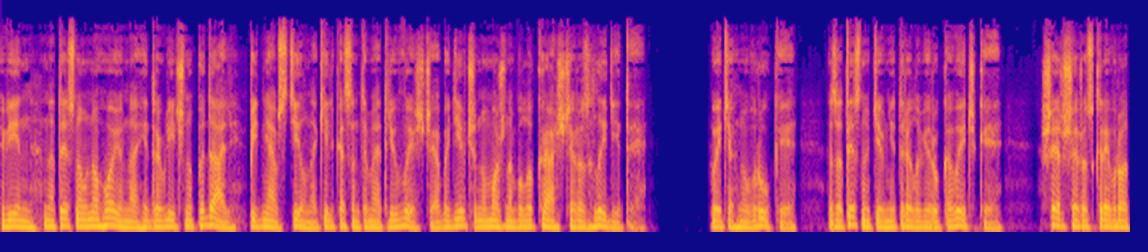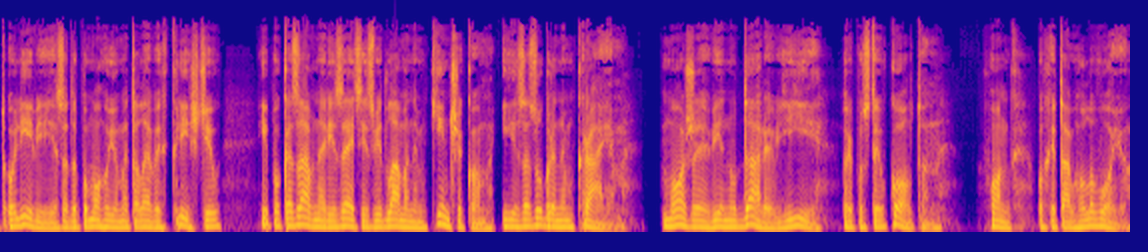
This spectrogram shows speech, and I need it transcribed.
Він натиснув ногою на гідравлічну педаль, підняв стіл на кілька сантиметрів вище, аби дівчину можна було краще розглидіти. Витягнув руки, затиснуті в нітрилові рукавички, ширше розкрив рот Олівії за допомогою металевих кліщів і показав на різець із відламаним кінчиком і зазубреним краєм. Може, він ударив її, припустив Колтон. Фонк похитав головою.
